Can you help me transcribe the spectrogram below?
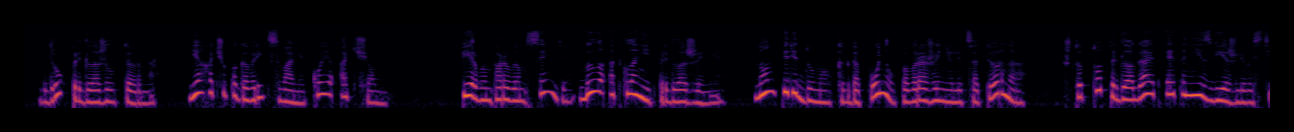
— вдруг предложил Тернер. «Я хочу поговорить с вами кое о чем». Первым порывом Сэнди было отклонить предложение, но он передумал, когда понял по выражению лица Тернера, что тот предлагает это не из вежливости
